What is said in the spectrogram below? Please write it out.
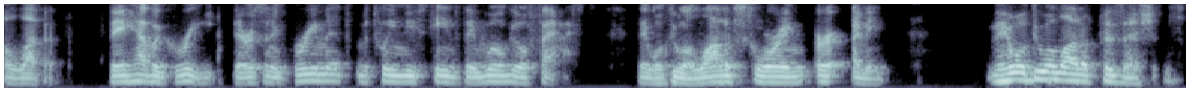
11th they have agreed. There's an agreement between these teams. They will go fast. They will do a lot of scoring, or I mean, they will do a lot of possessions.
